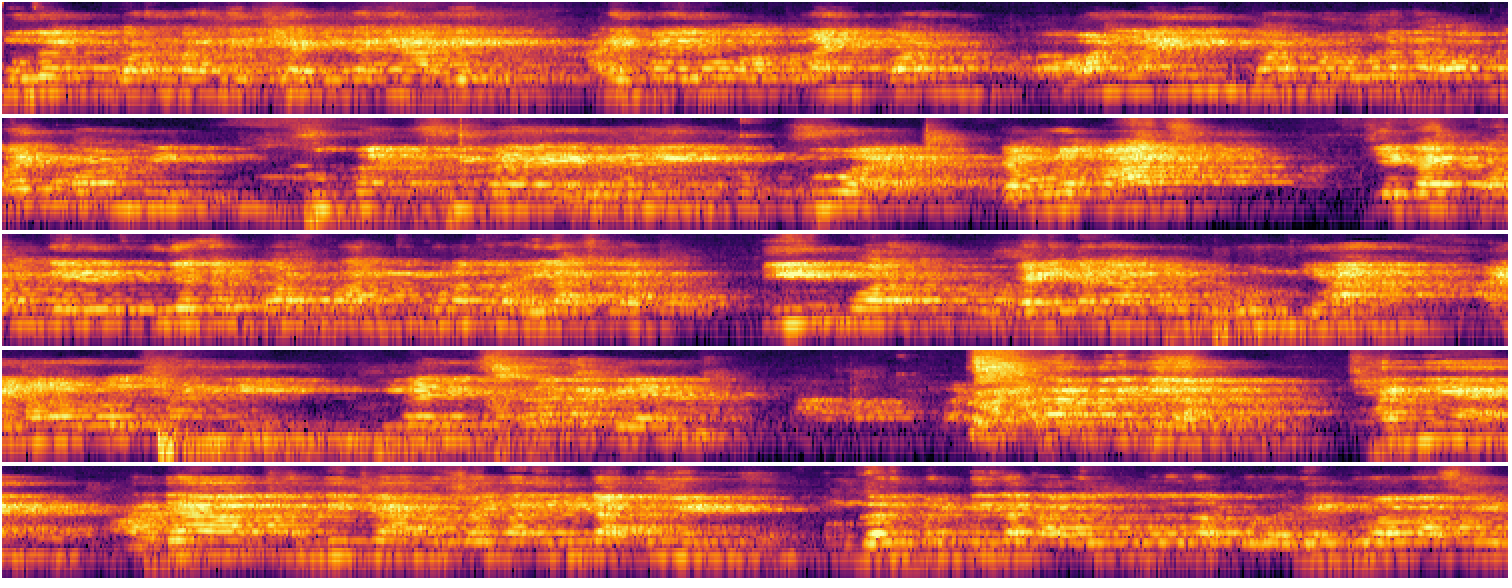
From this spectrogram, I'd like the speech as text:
मुदत फॉर्म भरण्याची या ठिकाणी आहे. आणि पहिलं ऑफलाईन फॉर्म ऑनलाईन फॉर्म बरोबर आता ऑफलाईन फॉर्म सुद्धा स्वीकारण्याच्या या ठिकाणी सुरू आहे. त्यामुळं आज जे काय फॉर्म केले उद्या जर फॉर्म आणखी कोणाचा राहिला असला तीन फॉर्म या ठिकाणी आपण भरून घ्या. आणि मला वाटतं छाननी ही सतरा तारखेला ना? अठरा तारखेला. छाननी आहे. त्या छाननीच्या अनुषंगाने जी डॉक्युमेंट घरपट्टीचा कागदपत्राचा हे पुरावा असेल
